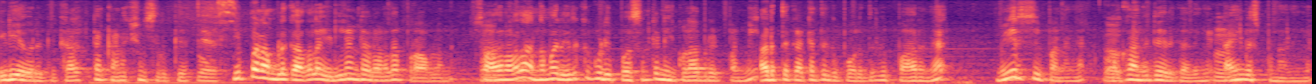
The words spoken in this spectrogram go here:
ஐடியா இருக்கு கரெக்டாக கனெக்ஷன்ஸ் இருக்கு. இப்போ நம்மளுக்கு அதெல்லாம் இல்லைன்றதால தான் ப்ராப்ளம் ஸோ அதனால தான் அந்த மாதிரி இருக்கக்கூடிய பர்சன்ட்டை நீங்கள் கொலாபரேட் பண்ணி அடுத்த கட்டத்துக்கு போகிறதுக்கு பாருங்க. முயற்சி பண்ணுங்க. உட்காந்துட்டே இருக்காதீங்க. டைம் வேஸ்ட் பண்ணாதீங்க.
